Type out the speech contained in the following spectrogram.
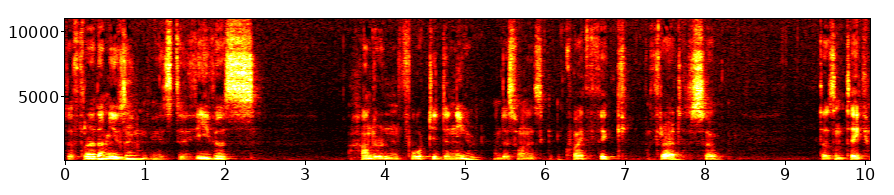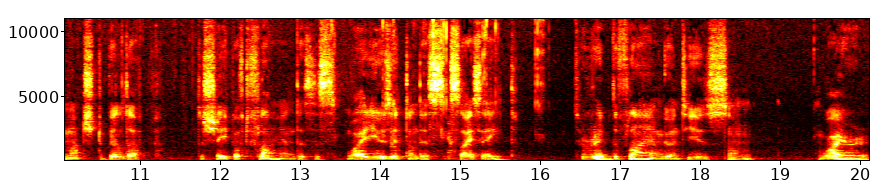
The thread I'm using is the Veevus 140 denier and this one is quite thick thread so it doesn't take much to build up the shape of the fly and this is why I use it on this size 8. To rib the fly I'm going to use some wire,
